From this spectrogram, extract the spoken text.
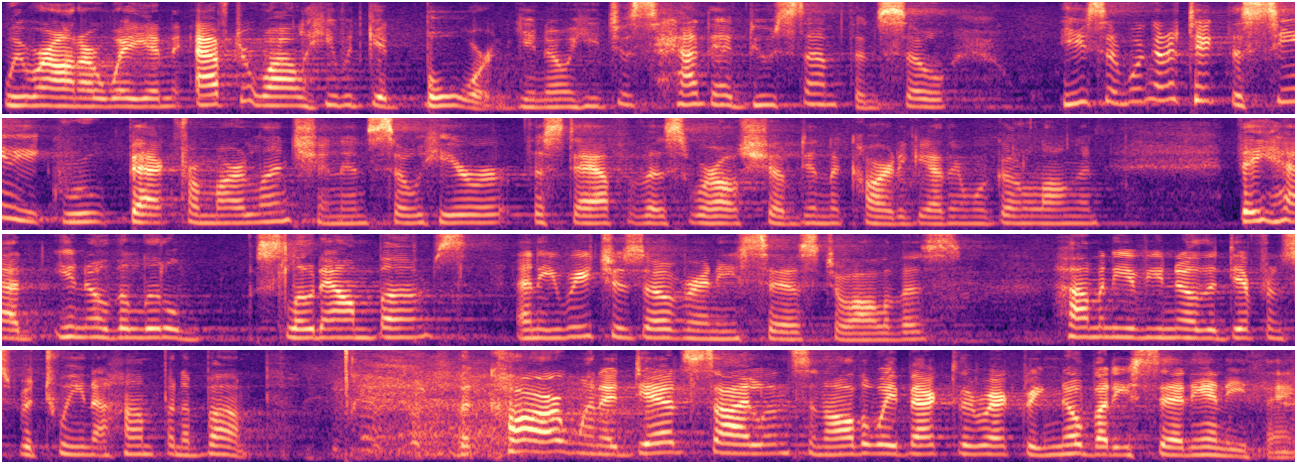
we were on our way. And after a while, he would get bored. You know, he just had to do something. So he said, We're going to take the scenic route back from our luncheon. And so here, the staff of us were all shoved in the car together, and we're going along. And they had, you know, the little slow down bumps. And he reaches over and he says to all of us, How many of you know the difference between a hump and a bump? The car went a dead silence, and all the way back to the rectory, nobody said anything.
